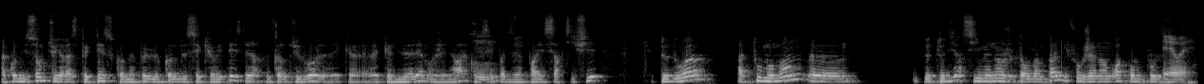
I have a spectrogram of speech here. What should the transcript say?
à condition que tu aies respecté ce qu'on appelle le code de sécurité, c'est-à-dire que quand tu voles avec, avec un ULM en général, quand ce n'est mhm. pas des appareils certifiés, tu te dois à tout moment euh, de te dire si maintenant je tombe en panne, il faut que j'ai un endroit pour me poser. Et eh ouais,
